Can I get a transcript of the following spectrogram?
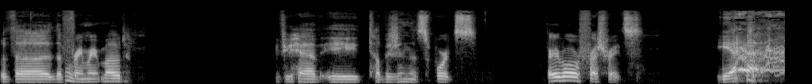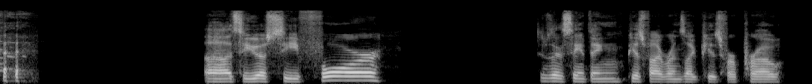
with uh, the Hmm. frame rate mode. If you have a television that supports variable refresh rates. Yeah. Uh, let's see, UFC 4. Seems like the same thing. PS5 runs like PS4 Pro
